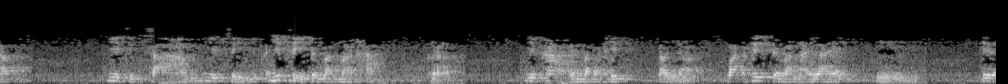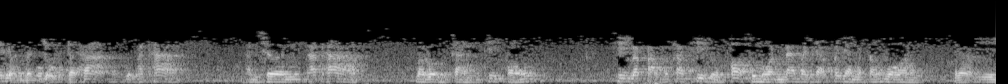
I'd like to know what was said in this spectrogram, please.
ครับยี่สิบสามยี่สี่ยี่สี่เป็นวันมาครับครับยี่ห้าเป็นวันอาทิตย์ เราจะวันอาทิตย์เป็นวันไฮไลท์อืมที่ได้วันบรรจุพระธาตุบรรจุพระธาตุอัญเชิญพระธาตุมารวมกันที่ของที่วัดป่าพระธาตุที่หลวงพ่อสุมนได้มาจากพระยามาสังวรครับมี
